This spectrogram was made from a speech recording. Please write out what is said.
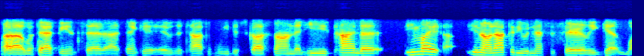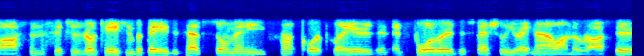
Uh, with that being said, I think it, it was a topic we discussed on that he kind of he might you know not that he would necessarily get lost in the Sixers rotation, but they just have so many front court players and, and forwards, especially right now on the roster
